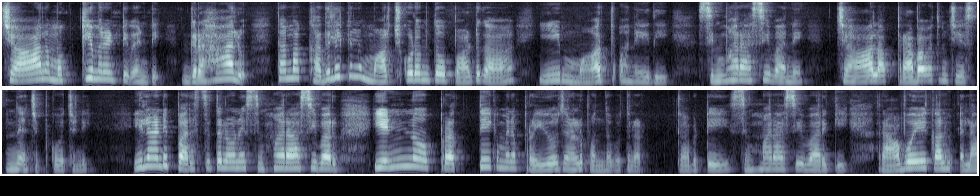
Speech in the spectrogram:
చాలా ముఖ్యమైనటువంటి గ్రహాలు తమ కదలికలను మార్చుకోవడంతో పాటుగా ఈ మార్పు అనేది సింహరాశి వారిని చాలా ప్రభావితం చేస్తుంది అని చెప్పుకోవచ్చండి. ఇలాంటి పరిస్థితుల్లోనే సింహరాశి వారు ఎన్నో ప్రత్యేకమైన ప్రయోజనాలు పొందబోతున్నారు. కాబట్టి సింహరాశి వారికి రాబోయే కాలం ఎలా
